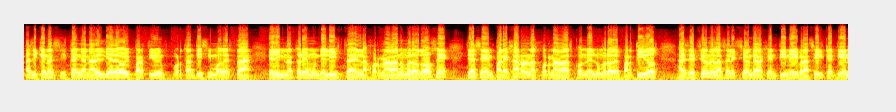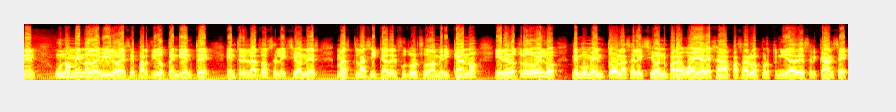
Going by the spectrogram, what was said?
así que necesitan ganar el día de hoy partido importantísimo de esta eliminatoria mundialista en la jornada número 12, ya se emparejaron las jornadas con el número de partidos, a excepción de la selección de Argentina y Brasil que tienen uno menos debido a ese partido pendiente entre las dos selecciones más clásicas del fútbol sudamericano. Y en el otro duelo, de momento la selección paraguaya deja pasar la oportunidad de acercarse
